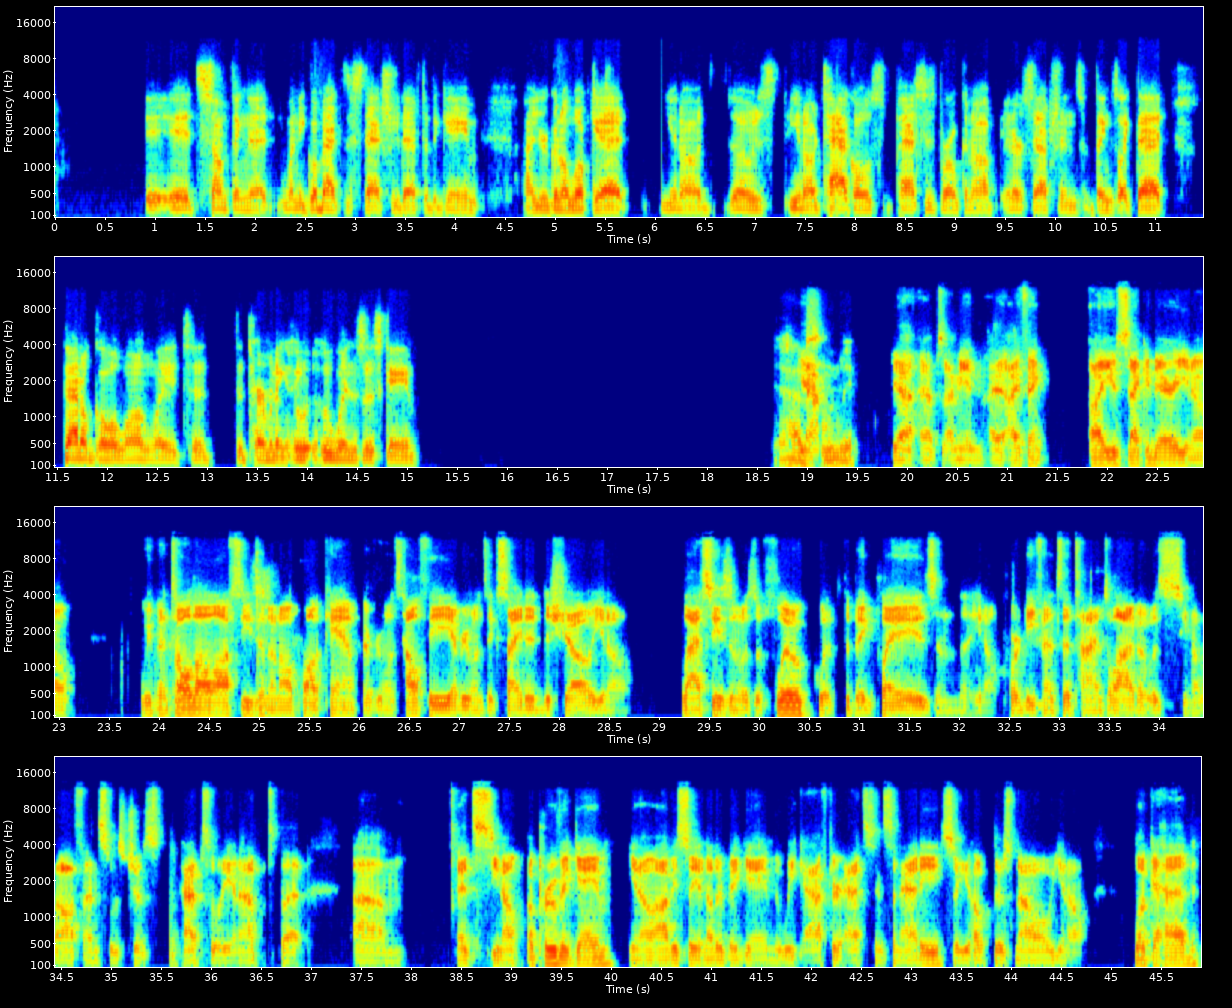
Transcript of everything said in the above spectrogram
it, it's something that when you go back to the stat sheet after the game, uh, you're going to look at you know those you know tackles passes broken up interceptions and things like that that'll go a long way to determining who who wins this game yeah absolutely yeah, yeah absolutely i mean I, I think iu secondary you know we've been told all off season and all fall camp everyone's healthy everyone's excited to show you know last season was a fluke with the big plays and the you know poor defense at times. A lot of it was you know the offense was just absolutely inept, but um, it's you know a prove it game. You know, obviously another big game the week after at Cincinnati, so you hope there's no you know look ahead.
